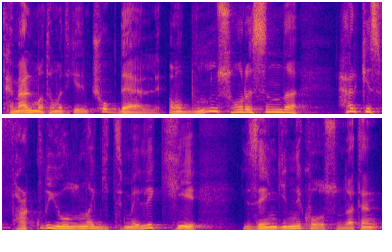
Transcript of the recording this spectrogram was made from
temel matematik eğitim çok değerli. Ama bunun sonrasında herkes farklı yoluna gitmeli ki zenginlik olsun. Zaten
